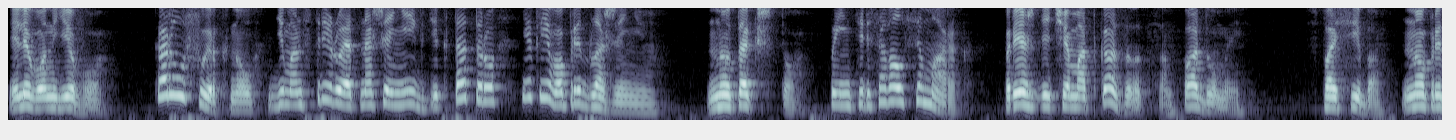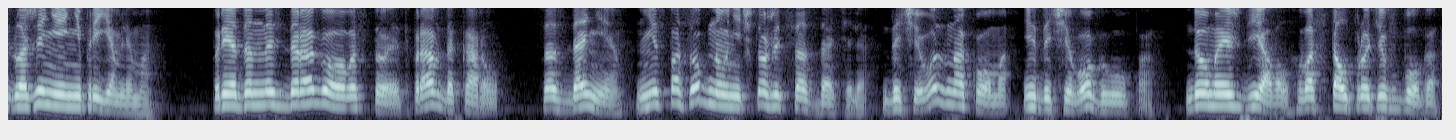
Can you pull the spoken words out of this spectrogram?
или вон его. Карл фыркнул, демонстрируя отношение и к диктатору, и к его предложению. «Ну так что?» – поинтересовался Марок. «Прежде чем отказываться, подумай». «Спасибо, но предложение неприемлемо». «Преданность дорогого стоит, правда, Карл?» Создание не способно уничтожить Создателя. До чего знакомо и до чего глупо. Думаешь, дьявол восстал против Бога,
